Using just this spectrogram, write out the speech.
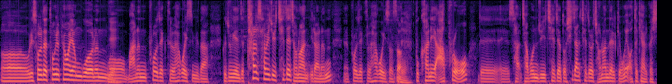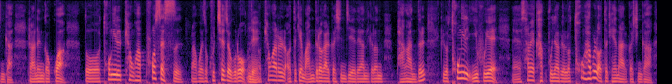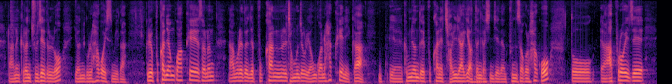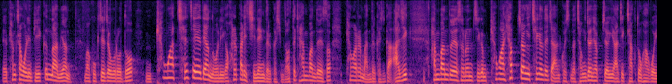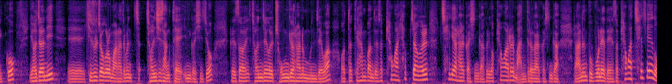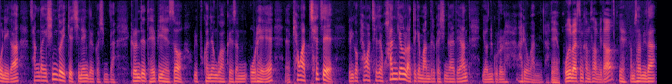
어, 우리 서울대 통일평화연구원은 네. 뭐 많은 프로젝트를 하고 있습니다. 그 중에 이제 탈사회주의 체제 전환이라는 에, 프로젝트를 하고 있어서 네. 북한이 앞으로 이제 사- 자본주의 체제도 시장 체제로 전환될 경우에 어떻게 할 것인가라는 것과 또 통일 평화 프로세스라고 해서 구체적으로 네. 어, 평화를 어떻게 만들어 갈 것인지에 대한 그런 방안들 그리고 통일 이후에 에, 사회 각 분야별로 통합을 어떻게 해 나갈 것인가라는 그런 주제들로 연구를 하고 있습니다. 그리고 북한 연구 학회에서는 아무래도 이제 북한을 전문적으로 연구하는 학회니까 예, 금년도에 북한의 전략이 어떤 것인지에 대한 분석을 하고 또 앞으로 이제 평창 올림픽이 끝나면 아마 국제적으로도 음, 평화 체제에 대한 논의가 활발히 진행될 것입니다. 어떻게 한반도에서 평화를 만들 것인가? 아직 한반도에서는 지금 평화 협정이 체결되지 않고 있습니다. 정전 협정이 아직 작동하고 있고 여전히 에, 기술적으로 말하자면 저- 전시 상태인 것이죠. 그래서 전쟁을 종결하는 문제와 어떻게 한반도에서 평화 협정을 체결할 것인가 그리고 평화를 만들어 갈 것인가라는 부분에 대해서 평화 체제의 논의가 상당히 심도 있게 진행될 것입니다. 그런데 대비해서 우리 북한 연구학회에서는 올해 에 평화 체제 그리고 평화 체제 환경을 어떻게 만들 것인가에 대한 연구를 하려고 합니다. 네, 오늘 말씀 감사합니다. 예, 감사합니다.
